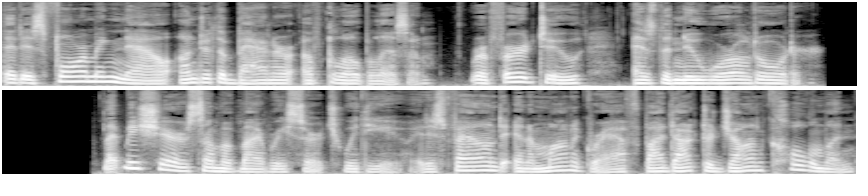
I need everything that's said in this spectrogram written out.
that is forming now under the banner of globalism, referred to as the New World Order. Let me share some of my research with you. It is found in a monograph by Dr. John Coleman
